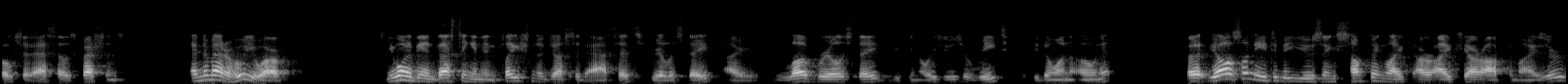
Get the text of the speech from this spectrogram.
folks that ask those questions, and no matter who you are, you want to be investing in inflation adjusted assets, real estate. I love real estate. You can always use a REIT you don't want to own it. But you also need to be using something like our ITR optimizer.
